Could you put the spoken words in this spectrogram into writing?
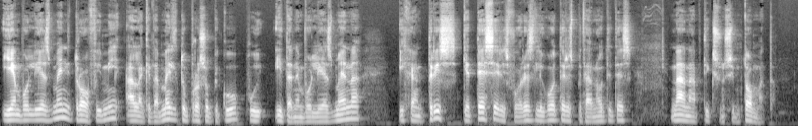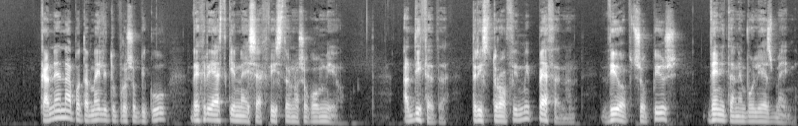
Οι εμβολιασμένοι τρόφιμοι αλλά και τα μέλη του προσωπικού που ήταν εμβολιασμένα είχαν τρεις και τέσσερις φορές λιγότερες πιθανότητες να αναπτύξουν συμπτώματα. Κανένα από τα μέλη του προσωπικού δεν χρειάστηκε να εισαχθεί στο νοσοκομείο. Αντίθετα, τρεις τρόφιμοι πέθαναν, δύο από τους οποίους δεν ήταν εμβολιασμένοι.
